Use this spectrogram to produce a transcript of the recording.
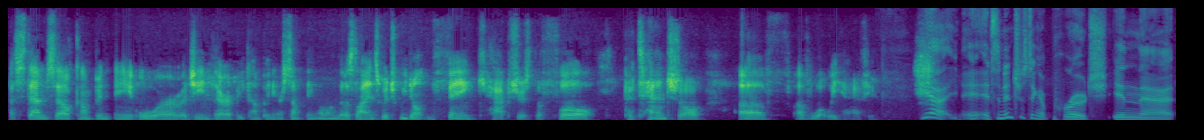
a, stem cell company or a gene therapy company or something along those lines, which we don't think captures the full potential of, of what we have here. Yeah, it's an interesting approach in that,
